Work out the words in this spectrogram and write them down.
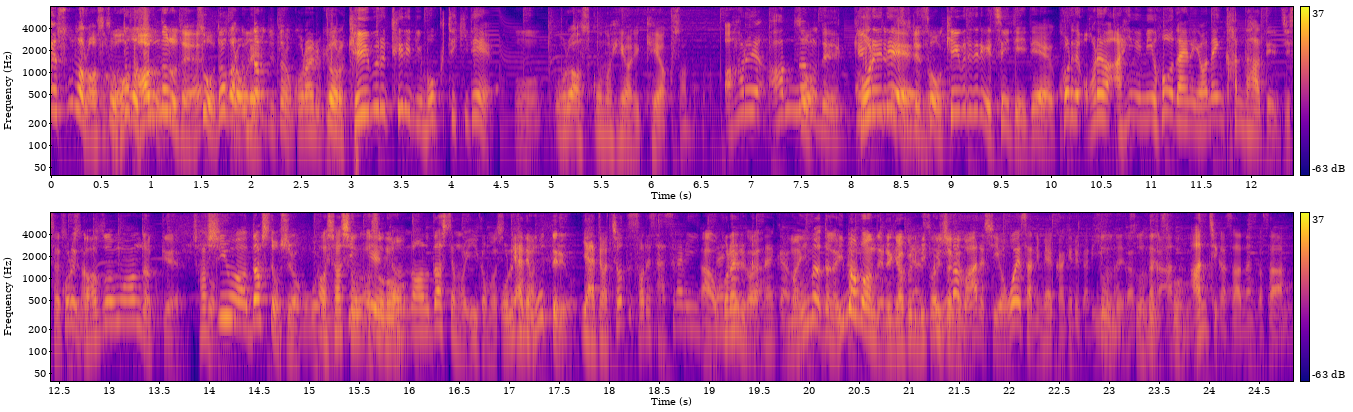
えそうなの？あそこ？だからあんなので？そうだから俺あんなのって言ったら怒られるだからケーブルテレビ目的で、うん、俺あそこの部屋に契約したんだ。あれあんなのでこれで、そう、ケケーブルテレビついていて、これで俺はアニメ見放題の4年間だって実際これ画像もあんだっけ？写真は出してほしいわここに。あ写真でそそのあの出してもいいかもしれ俺ない。いやでも持ってるよ。いやでもちょっとそれさすがにあ怒られるか。まあ今だから今もあんだよね逆にびっくりしたけど。今もあるし大家さんに迷惑かけるからいいよ。なんかなんかアンチがさなんかさうん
